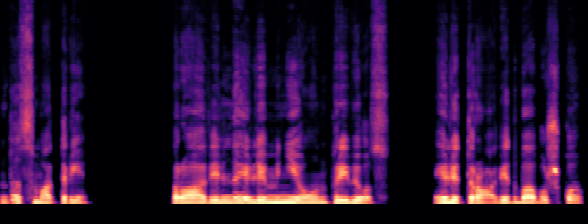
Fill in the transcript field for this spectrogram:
да смотри, правильный ли мне он привез? Или травит бабушку?»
